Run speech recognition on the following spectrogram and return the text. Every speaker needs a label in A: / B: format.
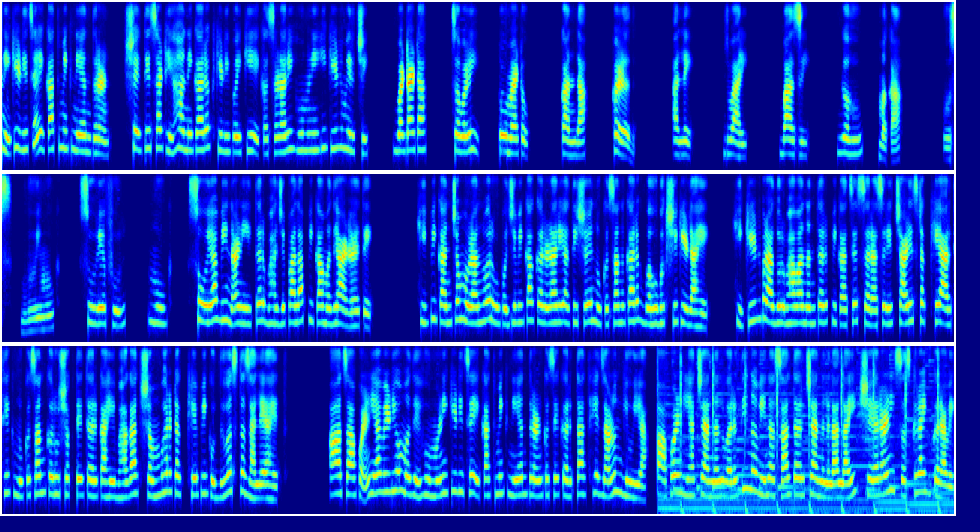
A: हुमणी किडीचे एकात्मिक नियंत्रण. शेतीसाठी हानिकारक किडीपैकी एक असणारी हुमणी ही कीड मिरची बटाटा चवळी टोमॅटो कांदा हळद आले ज्वारी बाजरी गहू मका ऊस भुईमूग सूर्यफूल मूग सोयाबीन आणि इतर भाजीपाला पिकामध्ये आढळते. ही पिकांच्या मुळांवर उपजीविका करणारी अतिशय नुकसानकारक बहुभक्षी कीड आहे. ही कीड प्रादुर्भावानंतर पिकाचे सरासरी चाळीस टक्के आर्थिक नुकसान करू शकते तर काही भागात शंभर टक्के पीक उद्ध्वस्त झाले आहेत. आज आपण या व्हिडिओमध्ये हुमणी किडीचे एकात्मिक नियंत्रण कसे करतात हे जाणून घेऊया. आपण या चॅनल वरती नवीन असाल तर चॅनलला लाईक शेअर आणि सबस्क्राईब करावे.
